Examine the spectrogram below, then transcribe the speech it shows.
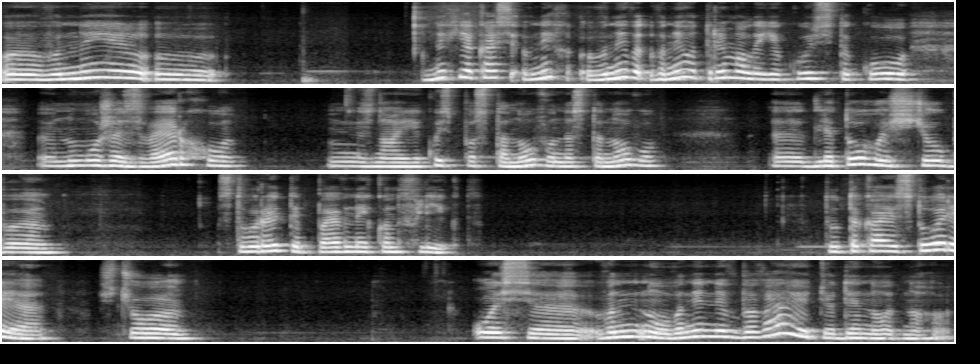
Е, вони, е, в них якась, в них, вони, вони отримали якусь таку, е, ну, може, зверху, не знаю, якусь постанову, настанову для того, щоб створити певний конфлікт. Тут така історія, що ось вони, ну, вони не вбивають один одного.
